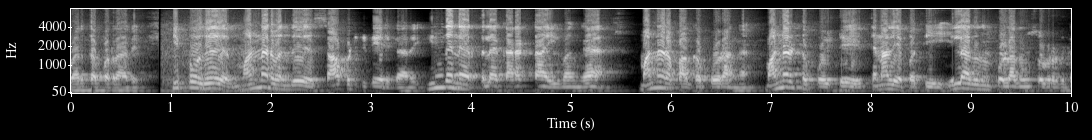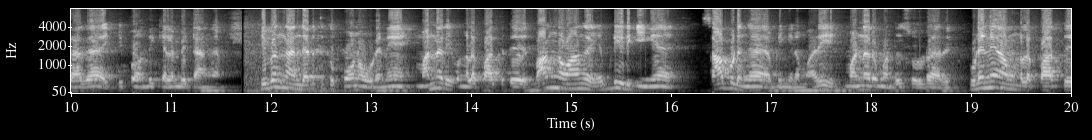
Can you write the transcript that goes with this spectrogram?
வருத்தப்படுறாரு. இப்போது மன்னர் வந்து சாப்பிட்டுக்கிட்டே இருக்காரு. இந்த நேரத்துல கரெக்டா இவங்க மன்னரை பார்க்க போறாங்க. மன்னர்கிட்ட போயிட்டு தெனாலிய பத்தி இல்லாததும் பொல்லாததும் சொல்றதுக்காக இப்ப வந்து கிளம்பிட்டாங்க. இவங்க அந்த இடத்துக்கு போன உடனே மன்னர் இவங்களை பார்த்துட்டு வாங்க வாங்க எப்படி இருக்கீங்க? சாப்பிடுங்க அப்படிங்கிற மாதிரி மன்னரும் வந்து சொல்றாரு. உடனே அவங்கள பார்த்து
